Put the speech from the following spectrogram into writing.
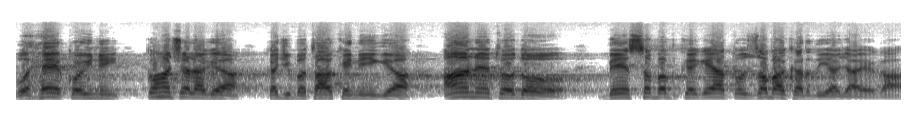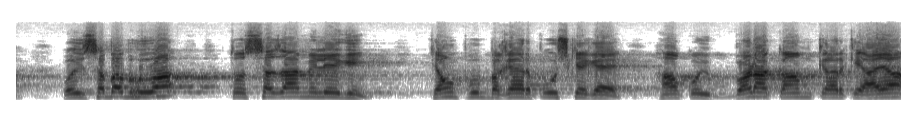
وہ ہے کوئی نہیں، کہاں چلا گیا؟ کجی بتا کے نہیں گیا۔ آنے تو دو، بے سبب کے گیا تو ذبح کر دیا جائے گا۔ کوئی سبب ہوا تو سزا ملے گی۔ کیوں بغیر پوچھ کے گئے؟ ہاں کوئی بڑا کام کر کے آیا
